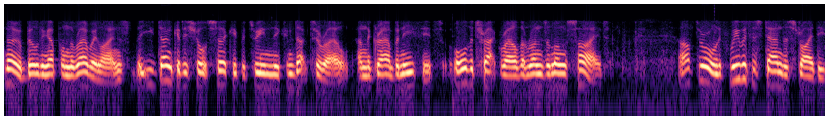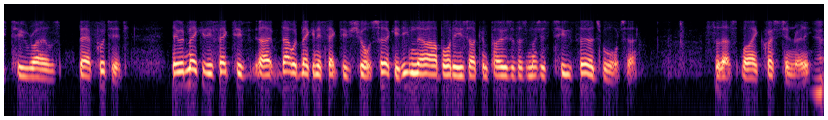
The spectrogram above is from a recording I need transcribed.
snow building up on the railway lines that you don't get a short circuit between the conductor rail and the ground beneath it, or the track rail that runs alongside. After all, if we were to stand astride these two rails barefooted, they would make it effective. Uh, that would make an effective short circuit, even though our bodies are composed of as much as two thirds water. So that's my question, really. Yeah,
